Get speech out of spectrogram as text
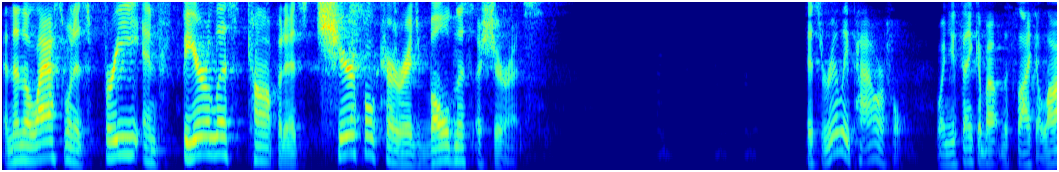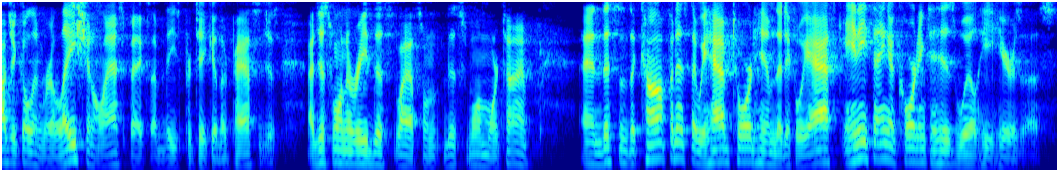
And then the last one is free and fearless confidence, cheerful courage, boldness, assurance. It's really powerful when you think about the psychological and relational aspects of these particular passages. I just want to read this last one, this one more time. And this is the confidence that we have toward Him that if we ask anything according to His will, He hears us.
